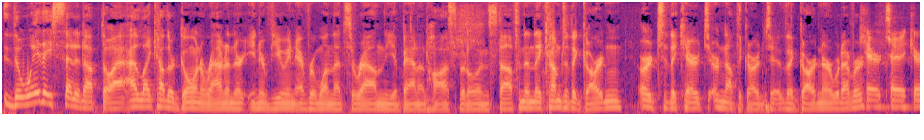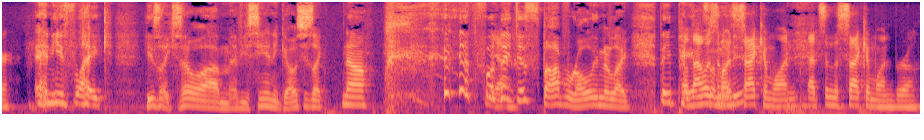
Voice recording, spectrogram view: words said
the way they set it up, though. I, I like how they're going around and they're interviewing everyone that's around the abandoned hospital and stuff, and then they come to the garden or to the character or not the garden, the gardener or whatever, Caretaker. and he's like, he's like, so, um, have you seen any ghosts? He's like, no. so Yeah. they just stop rolling. They're like, they pay Well, that was in the second one. That's in the second one, bro.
